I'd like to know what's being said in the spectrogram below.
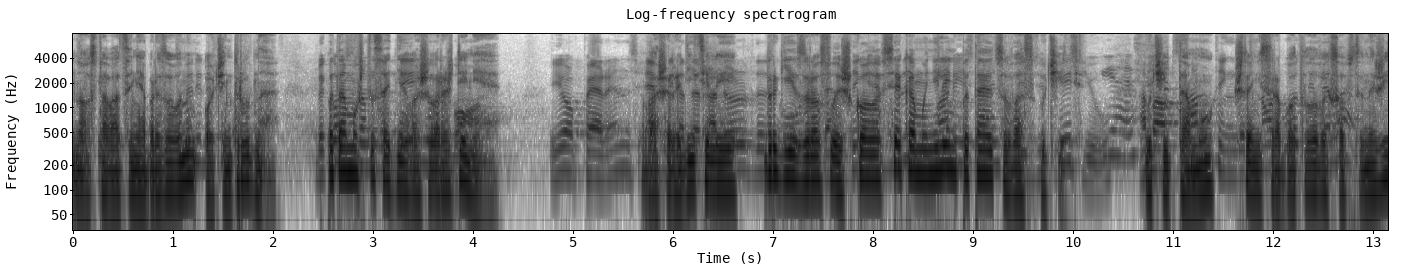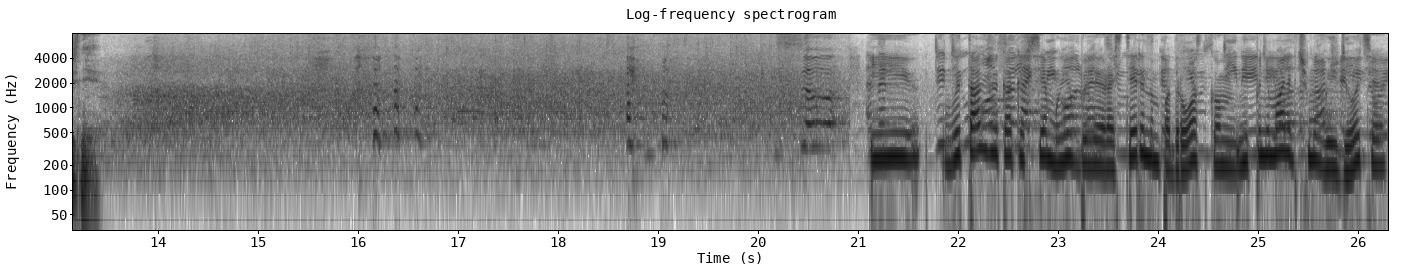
Но оставаться необразованным очень трудно, потому что со дня вашего рождения ваши родители, другие взрослые, школа, все, кому не лень, пытаются вас учить. Учить тому, что не сработало в их собственной жизни. И вы так же, как и все мы, были растерянным подростком, не понимали, к чему вы идете.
